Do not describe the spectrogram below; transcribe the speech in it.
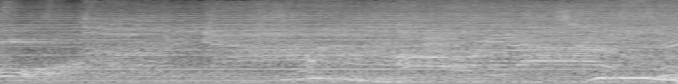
He's alive! four, oh,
